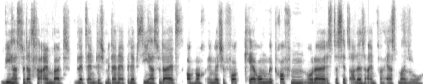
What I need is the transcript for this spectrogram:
wie hast du das vereinbart letztendlich mit deiner Epilepsie? Hast du da jetzt auch noch irgendwelche Vorkehrungen getroffen oder ist das jetzt alles einfach erstmal so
